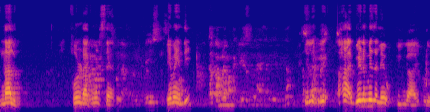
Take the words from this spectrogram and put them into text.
నాలుగు. ఫోర్ డాక్యుమెంట్స్ తయారు. ఏమైంది? వీళ్ళ మీద లేవు. ఇంకా ఇప్పుడు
